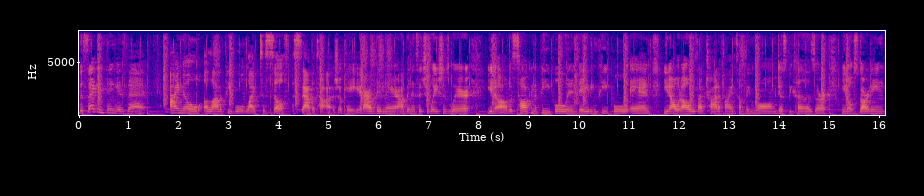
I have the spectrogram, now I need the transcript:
The second thing is that I know a lot of people like to self sabotage, okay? And I've been there. I've been in situations where you know, I was talking to people and dating people, and, you know, I would always like try to find something wrong just because, or, you know, starting,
